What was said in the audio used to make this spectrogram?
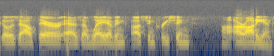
goes out there as a way of in- us increasing uh, our audience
